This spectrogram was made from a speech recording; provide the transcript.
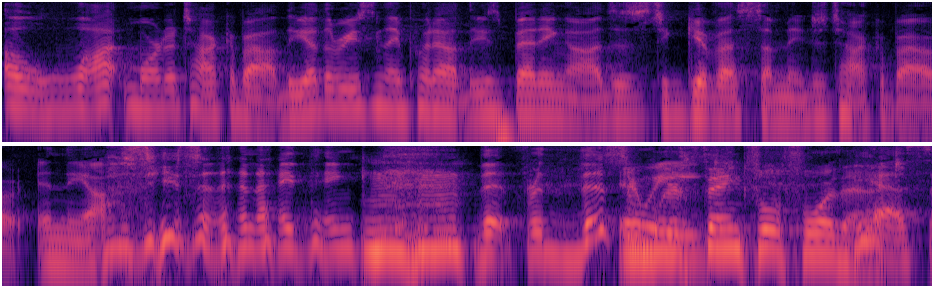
a lot more to talk about. The other reason they put out these betting odds is to give us something to talk about in the off season, and I think that for this Mm-hmm. And week, we're thankful for that. Yes,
